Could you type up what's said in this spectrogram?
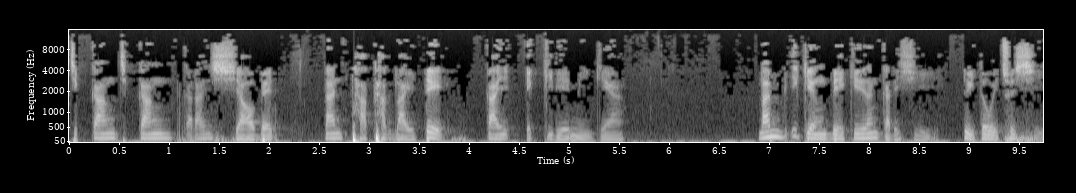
一工一工甲咱消灭，咱头壳内底该会记的物件，咱已经袂记咱家己是对倒位出世，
